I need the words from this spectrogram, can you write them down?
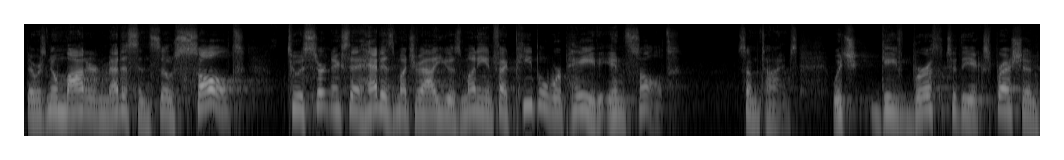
there was no modern medicine. So, salt, to a certain extent, had as much value as money. In fact, people were paid in salt sometimes, which gave birth to the expression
